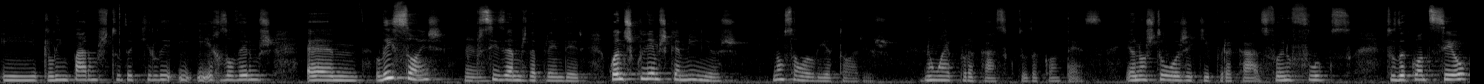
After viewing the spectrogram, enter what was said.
e de limparmos tudo aquilo e, e resolvermos hum, lições que hum. precisamos de aprender. Quando escolhemos caminhos, não são aleatórios. Não é por acaso que tudo acontece. Eu não estou hoje aqui por acaso, foi no fluxo. Tudo aconteceu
